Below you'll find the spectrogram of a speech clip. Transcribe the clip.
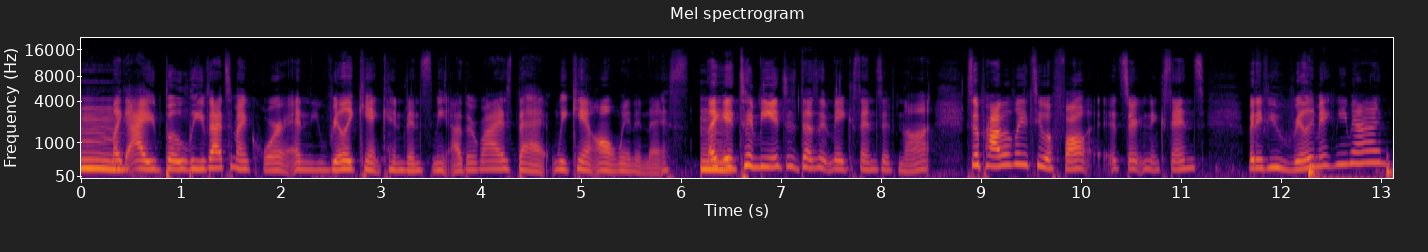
Mm. Like I believe that to my core and you really can't convince me otherwise that we can't all win in this. Mm. Like it to me it just doesn't make sense if not. So probably to a fault at certain extents, but if you really make me mad,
